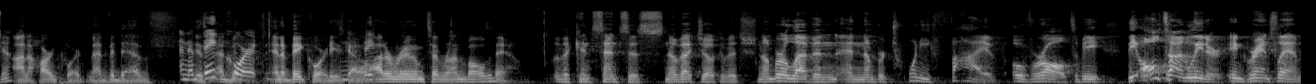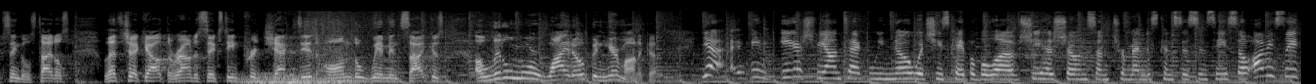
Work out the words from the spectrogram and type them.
yeah. on a hard court. Medvedev. And a big Medvedev. court. And a big court. He's and got a, a lot court. of room to run balls down. The consensus Novak Djokovic, number 11 and number 25 overall to be the all time leader in Grand Slam singles titles. Let's check out the round of 16 projected on the women's side because a little more wide open here, Monica. Yeah, I mean, Iga Swiatek, we know what she's capable of. She has shown some tremendous consistency. So obviously,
